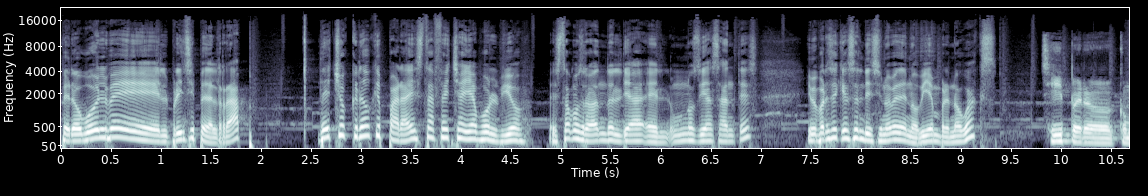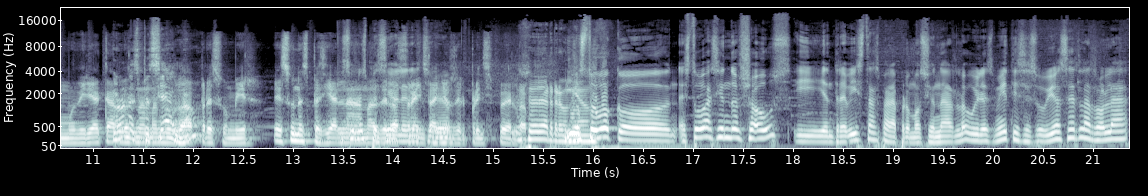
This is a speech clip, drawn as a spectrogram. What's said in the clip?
Pero vuelve el príncipe del rap. De hecho, creo que para esta fecha ya volvió. Estamos grabando el día, unos días antes. Y me parece que es el 19 de noviembre, ¿no, Wax? Sí, pero como diría Carlos, nada más nos va ¿no? a presumir. Es un especial Es nada un más de los en 30 HBO. años del príncipe del rap. Y estuvo con. Estuvo haciendo shows y entrevistas para promocionarlo, Will Smith, y se subió a hacer la rola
